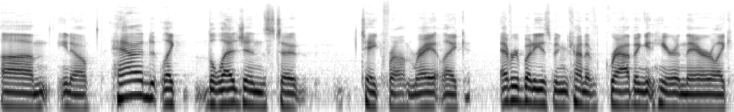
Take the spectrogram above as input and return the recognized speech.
um, you know, had like the legends to take from, right? Like everybody has been kind of grabbing it here and there. Like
